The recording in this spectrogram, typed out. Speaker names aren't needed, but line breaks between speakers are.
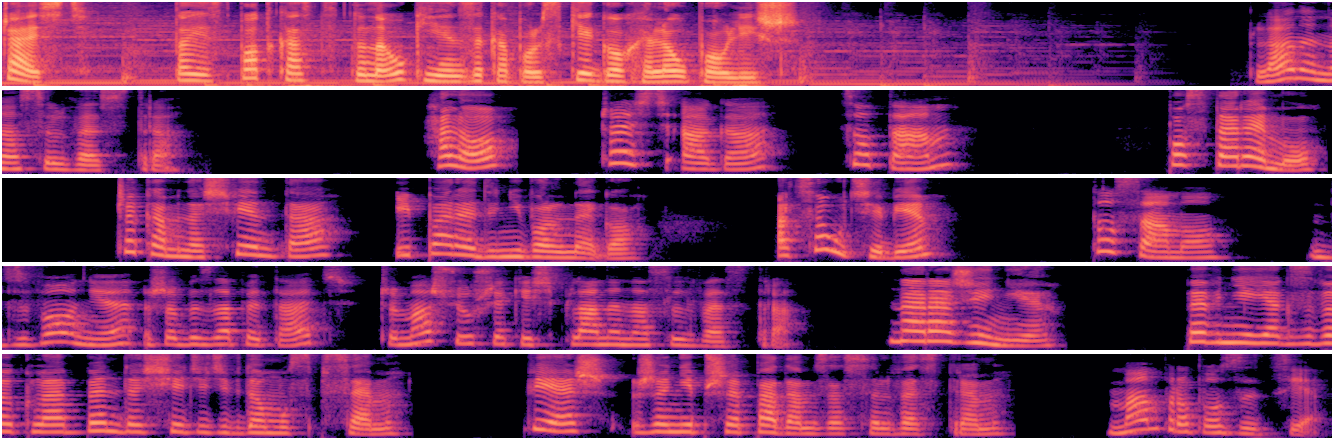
Cześć! To jest podcast do nauki języka polskiego Hello Polish.
Plany na Sylwestra.
Halo?
Cześć Aga, co tam?
Po staremu. Czekam na święta i parę dni wolnego. A co u ciebie?
To samo. Dzwonię, żeby zapytać, czy masz już jakieś plany na Sylwestra.
Na razie nie. Pewnie jak zwykle będę siedzieć w domu z psem. Wiesz, że nie przepadam za Sylwestrem.
Mam propozycję.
